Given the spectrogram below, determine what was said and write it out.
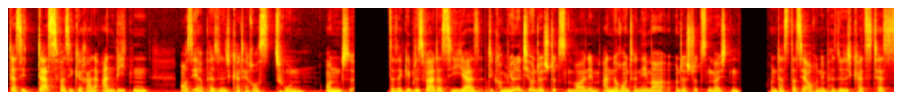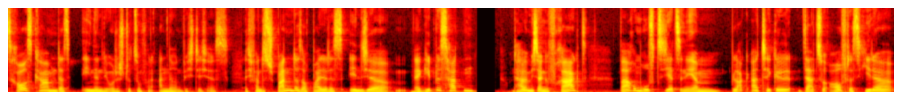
dass sie das, was sie gerade anbieten, aus ihrer Persönlichkeit heraus tun. Und das Ergebnis war, dass sie ja die Community unterstützen wollen, eben andere Unternehmer unterstützen möchten und dass das ja auch in den Persönlichkeitstests rauskam, dass ihnen die Unterstützung von anderen wichtig ist. Ich fand es spannend, dass auch beide das ähnliche Ergebnis hatten und habe mich dann gefragt, warum ruft sie jetzt in ihrem Blogartikel dazu auf, dass jeder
